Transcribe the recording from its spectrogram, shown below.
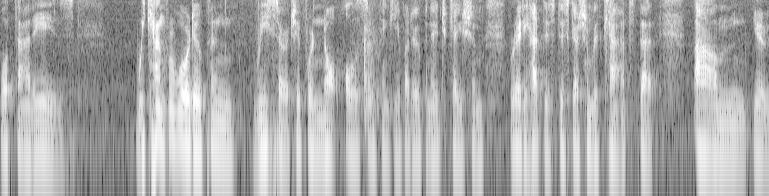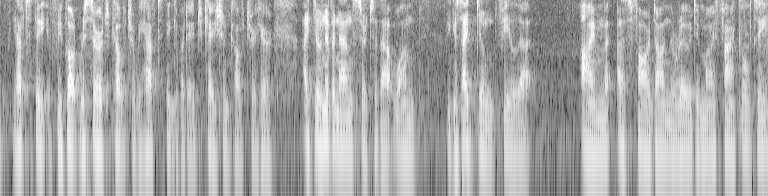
what that is. we can't reward open research if we're not also thinking about open education. I've already had this discussion with Kat that um, you, you have to think, if we've got research culture, we have to think about education culture here. I don't have an answer to that one because I don't feel that I'm as far down the road in my faculty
